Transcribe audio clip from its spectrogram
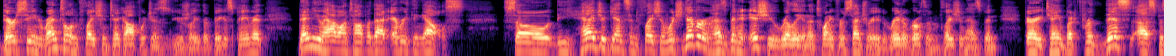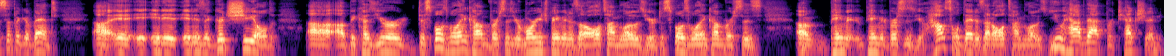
they're seeing rental inflation take off, which is usually their biggest payment. Then you have on top of that everything else. So the hedge against inflation, which never has been an issue really in the 21st century, the rate of growth of inflation has been very tame. But for this uh, specific event, uh, it, it, it is a good shield uh, uh, because your disposable income versus your mortgage payment is at all-time lows. Your disposable income versus uh, payment payment versus your household debt is at all-time lows. You have that protection,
